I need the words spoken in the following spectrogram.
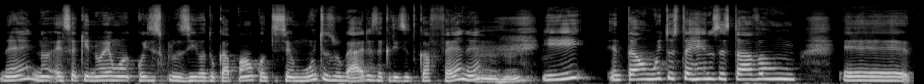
né? Isso aqui não é uma coisa exclusiva do Capão, aconteceu em muitos lugares a crise do café, né? Uhum. E então muitos terrenos estavam eh,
